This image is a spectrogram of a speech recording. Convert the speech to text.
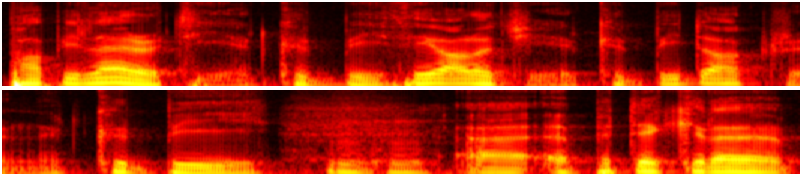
popularity it could be theology it could be doctrine it could be Mm-hmm. uh, a particular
